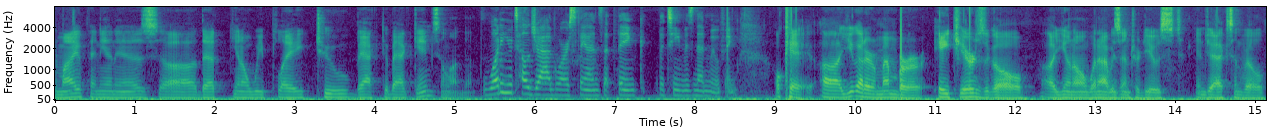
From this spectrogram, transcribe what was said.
My opinion is uh, that you know we play two back-to-back games in London. What do you tell Jaguars fans that think the team is then moving? Okay, uh, you got to remember eight years ago, uh, you know, when I was introduced in Jacksonville,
